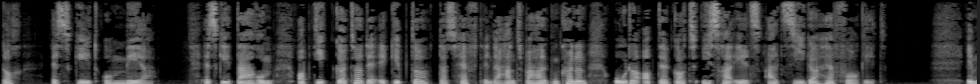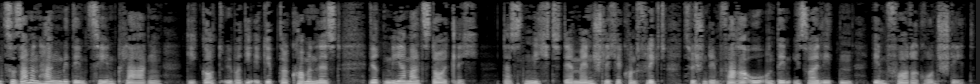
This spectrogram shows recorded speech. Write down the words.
Doch es geht um mehr. Es geht darum, ob die Götter der Ägypter das Heft in der Hand behalten können oder ob der Gott Israels als Sieger hervorgeht. Im Zusammenhang mit den zehn Plagen, die Gott über die Ägypter kommen lässt, wird mehrmals deutlich, dass nicht der menschliche Konflikt zwischen dem Pharao und den Israeliten im Vordergrund steht.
